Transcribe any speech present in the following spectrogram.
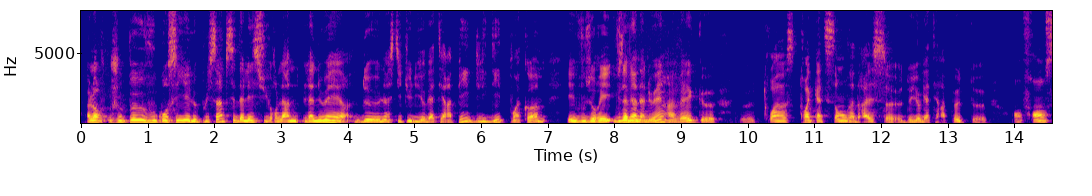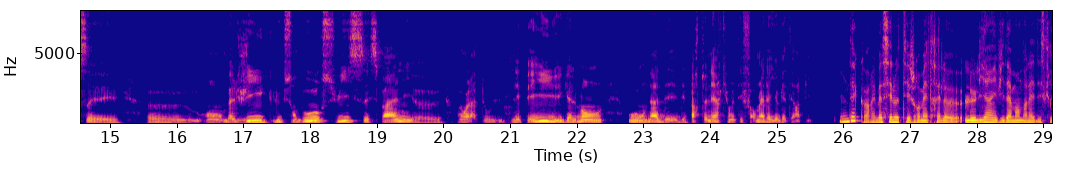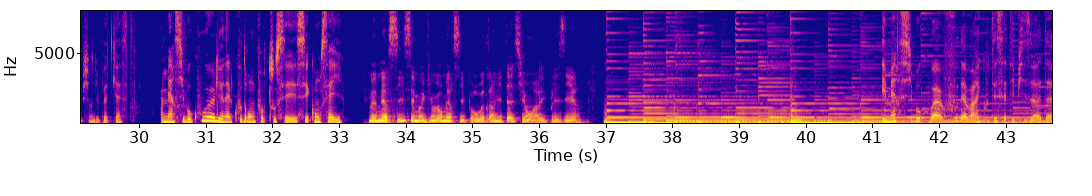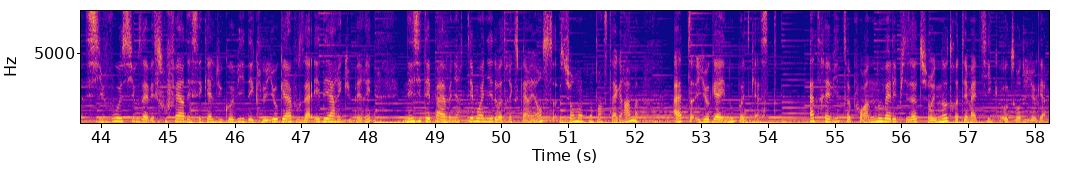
Alors, je peux vous conseiller le plus simple, c'est d'aller sur l'annuaire de l'Institut de Yoga Thérapie, glidit.com, et vous, aurez, vous avez un annuaire avec 300-400 euh, adresses euh, de yoga thérapeutes euh, en France et en Belgique, Luxembourg, Suisse, Espagne, voilà, tous les pays également où on a des, partenaires qui ont été formés à la yoga thérapie. D'accord, et ben c'est noté. Je remettrai le, lien évidemment dans la description du podcast. Merci beaucoup euh, Lionel Coudron pour tous ces, conseils. Mais merci, c'est moi qui vous remercie pour votre invitation, avec plaisir. Merci beaucoup à vous d'avoir écouté cet épisode. Si vous aussi vous avez souffert des séquelles du Covid et que le yoga vous a aidé à récupérer, n'hésitez pas à venir témoigner de votre expérience sur mon compte Instagram, at yoga et nous podcast. À très vite pour un nouvel épisode sur une autre thématique autour du yoga.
